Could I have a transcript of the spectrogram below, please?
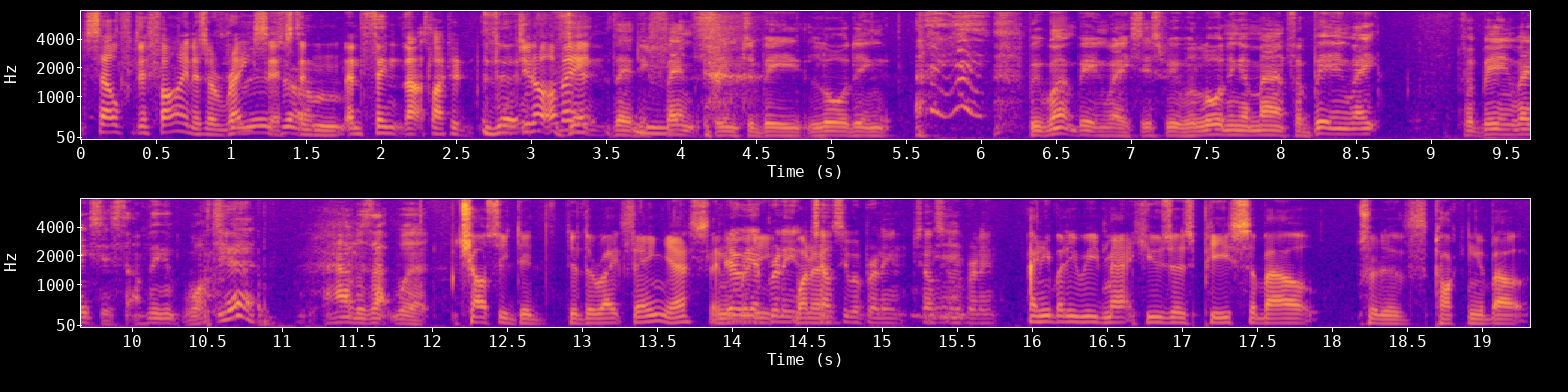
self define as a racist um, and, and, think that's like a. The, do you know what I mean? Their defence seemed to be lauding. we weren't being racist. We were lauding a man for being ra- for being racist. I'm thinking, what? Yeah. How does that work? Chelsea did did the right thing. Yes. Anybody oh, yeah, brilliant. Wanna, Chelsea were brilliant. Chelsea yeah. were brilliant. Anybody read Matt Hughes's piece about sort of talking about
